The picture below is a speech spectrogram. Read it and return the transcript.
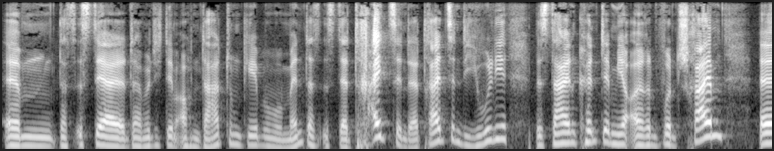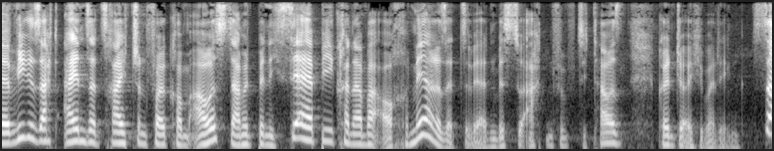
Ähm, das ist der, damit ich dem auch ein Datum gebe, Moment, das ist der 13. Der 13. Juli. Bis dahin könnt ihr mir euren Wunsch schreiben. Äh, wie gesagt, ein Satz reicht schon vollkommen aus. Damit bin ich sehr happy, kann aber auch mehrere Sätze werden. Bis zu 58.000 könnt ihr euch überlegen. So,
